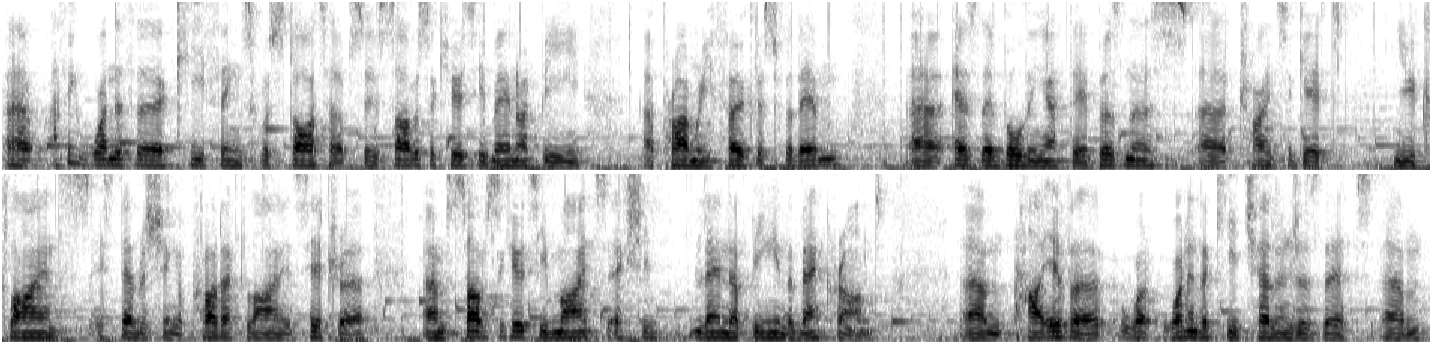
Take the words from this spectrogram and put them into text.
uh, I think one of the key things for startups is cybersecurity may not be a primary focus for them uh, as they're building up their business, uh, trying to get new clients, establishing a product line, etc. Um, cybersecurity might actually land up being in the background. Um, however, what, one of the key challenges that um,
